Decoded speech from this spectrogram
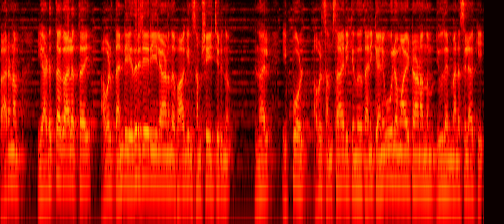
കാരണം ഈ അടുത്ത കാലത്തായി അവൾ തന്റെ എതിർചേരിയിലാണെന്ന് ഭാഗിൻ സംശയിച്ചിരുന്നു. എന്നാൽ ഇപ്പോൾ അവൾ സംസാരിക്കുന്നത് തനിക്ക് അനുകൂലമായിട്ടാണെന്നും ജൂതൻ മനസ്സിലാക്കി.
